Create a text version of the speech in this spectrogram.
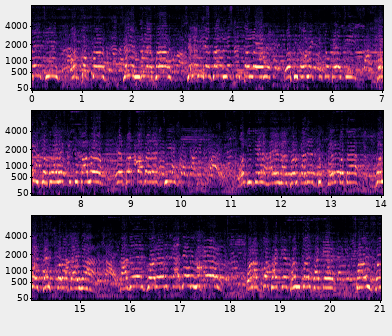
পেয়েছি। অধ্যক্ষ সেলিম দিয়া স্যার। সেলিম দিয়া নেতৃত্বে আমরা অতীত অনেক কিছু পেয়েছি। ভবিষ্যতে অনেক কিছু পাবো। এ প্রত্যাশা রাখছি। অতীতের হায়না সরকারের দুঃখের কথা বলে শেষ করা যায় না। তাদের ঘরের কাজের লোকের বরাদ্দ থাকে, সঞ্চয় থাকে। ছয়শো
